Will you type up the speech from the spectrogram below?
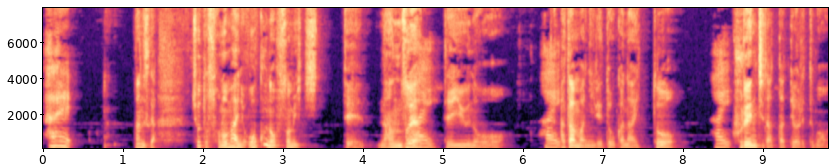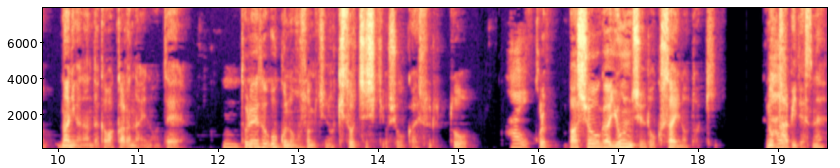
はい。なんですがちょっとその前に奥の細道って何ぞやっていうのをはい。頭に入れておかないと、はい。フレンチだったって言われても何が何だかわからないのでうんとりあえず奥の細道の基礎知識を紹介するとはい。これ芭蕉が46歳の時の旅ですね、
